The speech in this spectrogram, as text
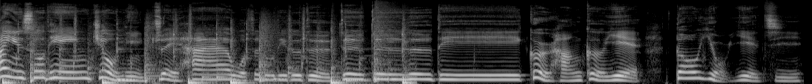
欢迎收听，就你最嗨，我是嘟滴嘟嘟嘟嘟嘟滴，各行各业都有业绩，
